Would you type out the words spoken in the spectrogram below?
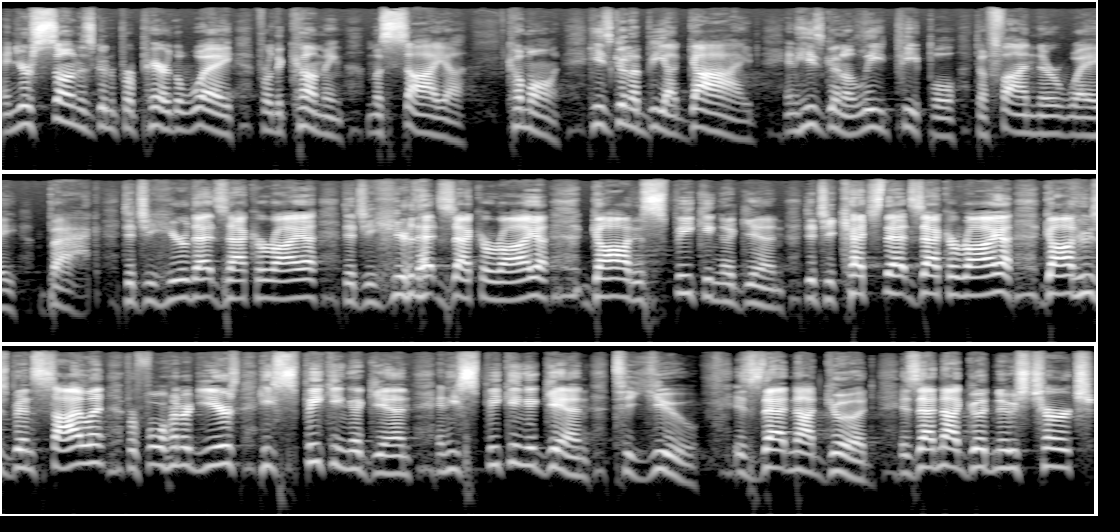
and your son is going to prepare the way for the coming Messiah. Come on. He's going to be a guide and he's going to lead people to find their way back. Did you hear that, Zechariah? Did you hear that, Zechariah? God is speaking again. Did you catch that, Zechariah? God, who's been silent for 400 years, he's speaking again and he's speaking again to you. Is that not good? Is that not good news, church?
